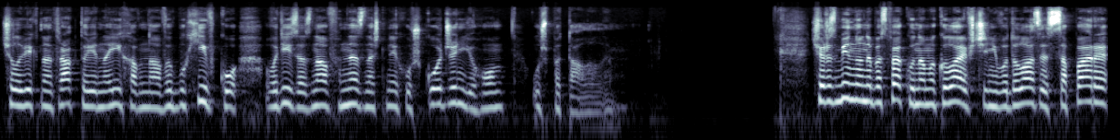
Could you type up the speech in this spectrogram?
Чоловік на тракторі наїхав на вибухівку. Водій зазнав незначних ушкоджень. Його ушпиталили. Через мінну небезпеку на Миколаївщині водолази сапери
